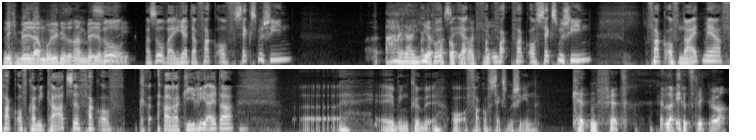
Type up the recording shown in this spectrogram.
nicht milder Multi, sondern Ach milde so, Muschi. ach so, weil hier hat der Fuck of Sex Machine. Ah ja, hier, Kurz, fuck off ja, fuck, fuck, fuck of Sex Machine, Fuck of Nightmare, Fuck of Kamikaze, Fuck of Harakiri, Alter. Äh, Elbing Kümmel. Oh, Fuck of Sex Machine. Kettenfett. Lakritzlikör.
